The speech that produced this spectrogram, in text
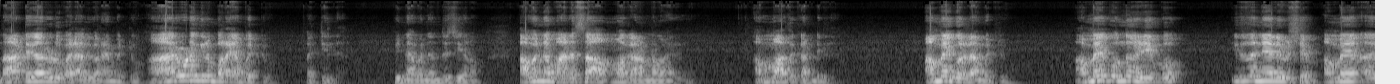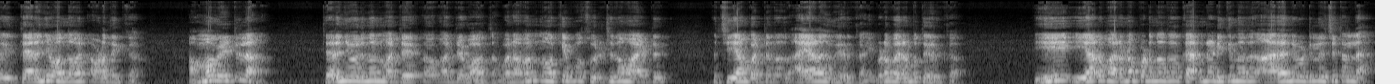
നാട്ടുകാരോട് പരാതി പറയാൻ പറ്റുമോ? ആരോടെങ്കിലും പറയാൻ പറ്റുമോ? പറ്റില്ല. പിന്നെ അവൻ എന്ത് ചെയ്യണം? അവന്റെ മനസ്സ് ആ അമ്മ കാണണമായിരുന്നു. അമ്മ അത് കണ്ടില്ല. അമ്മയെ കൊല്ലാൻ പറ്റുമോ? അമ്മയെ കൊന്നു കഴിയുമ്പോൾ ഇത് തന്നെയല്ലേ വിഷയം. അമ്മ തെരഞ്ഞു വന്നവൻ അവിടെ നിൽക്കുക. അമ്മ വീട്ടിലാണ്. തെരഞ്ഞു വരുന്നവൻ മറ്റേ മറ്റേ ഭാഗത്ത്. അപ്പം അവൻ നോക്കിയപ്പോൾ സുരക്ഷിതമായിട്ട് ചെയ്യാൻ പറ്റുന്നത് അയാളെ തീർക്കുക. ഇവിടെ വരുമ്പോൾ തീർക്കുക. ഈ ഇയാൾ മരണപ്പെടുന്നത് കറണ്ട് അടിക്കുന്നത് ആരാന്റെ വീട്ടിൽ വെച്ചിട്ടല്ല.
